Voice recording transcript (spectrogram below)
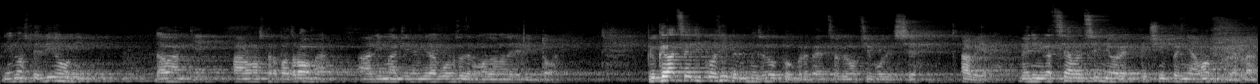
nei nostri rioni davanti alla nostra patrona, all'immagine miracolosa della Madonna delle Vittorie. Più grazie di così per il mese d'ottobre penso che non si potesse avere. Noi ringraziamo il Signore e ci impegniamo a viverla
